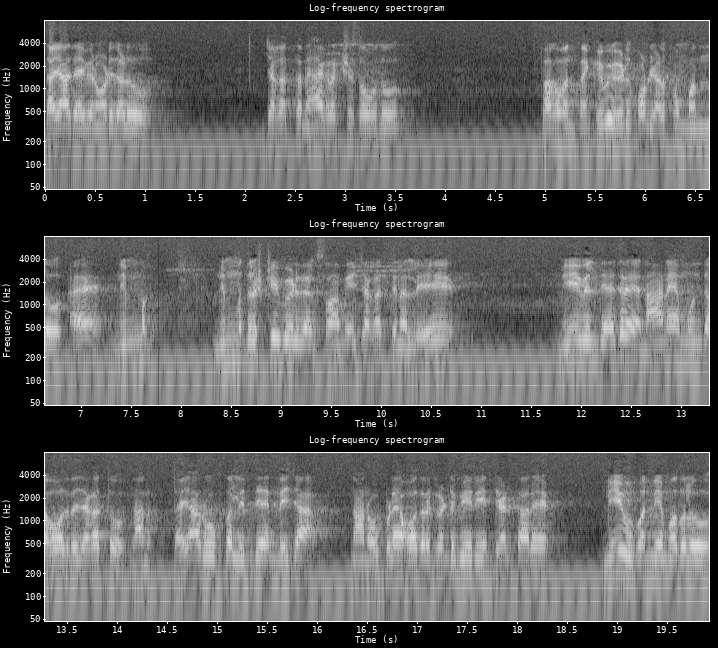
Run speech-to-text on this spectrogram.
ದಯಾದೇವಿ ನೋಡಿದಳು. ಜಗತ್ತನ್ನು ಹೇಗೆ ರಕ್ಷಿಸುವುದು? ಭಗವಂತನ ಕಿವಿ ಹಿಡ್ಕೊಂಡು ಎಳ್ಕೊಂಡು ಬಂದ್ಲು. ಏ, ನಿಮ್ಮ ನಿಮ್ಮ ದೃಷ್ಟಿ ಬೀಳ್ಬೇಕು ಸ್ವಾಮಿ, ಜಗತ್ತಿನಲ್ಲಿ. ನೀವಿಲ್ಲದೆ ಇದ್ರೆ ನಾನೇ ಮುಂದೆ ಹೋದರೆ ಜಗತ್ತು. ನಾನು ದಯಾ ರೂಪದಲ್ಲಿ ಇದ್ದೆ ನಿಜ. ನಾನು ಒಬ್ಬಳೇ ಹೋದರೆ ಗಂಡು ಬೀರಿ ಅಂತ ಹೇಳ್ತಾರೆ. ನೀವು ಬನ್ನಿ ಮೊದಲು.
